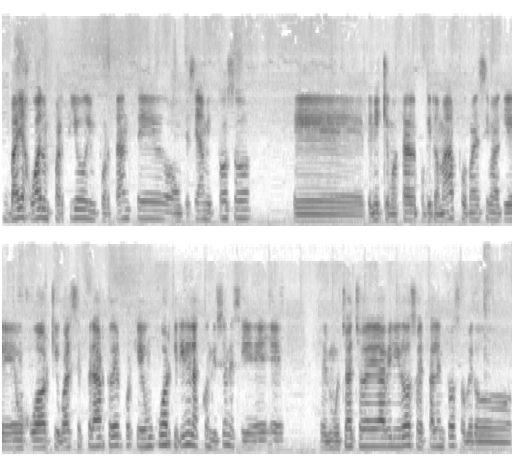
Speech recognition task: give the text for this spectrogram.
vaya a jugar un partido importante, o aunque sea amistoso, eh, tenéis que mostrar un poquito más, pues más encima que es un jugador que igual se espera harto de él, porque es un jugador que tiene las condiciones, y eh, eh, el muchacho es habilidoso, es talentoso, pero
